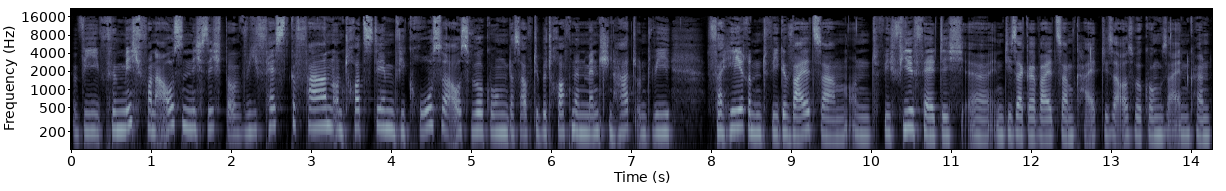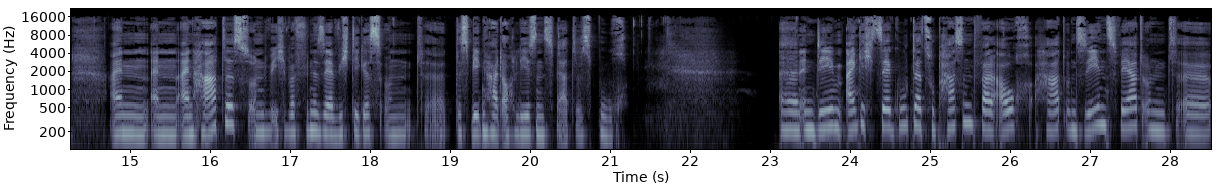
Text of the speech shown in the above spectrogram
wie für mich von außen nicht sichtbar, wie festgefahren und trotzdem wie große Auswirkungen das auf die betroffenen Menschen hat und wie verheerend, wie gewaltsam und wie vielfältig äh, in dieser Gewaltsamkeit diese Auswirkungen sein können. Ein, ein, ein hartes und wie ich aber finde sehr wichtiges und äh, deswegen halt auch lesenswertes Buch. Äh, in dem eigentlich sehr gut dazu passend, weil auch hart und sehenswert und äh,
